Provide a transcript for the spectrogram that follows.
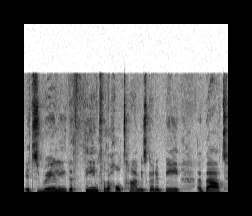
it's really the theme for the whole time is going to be about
